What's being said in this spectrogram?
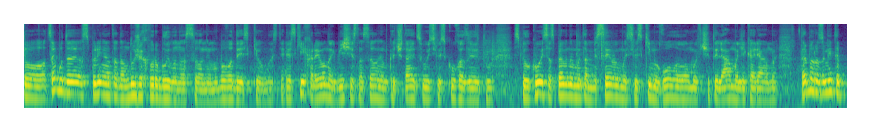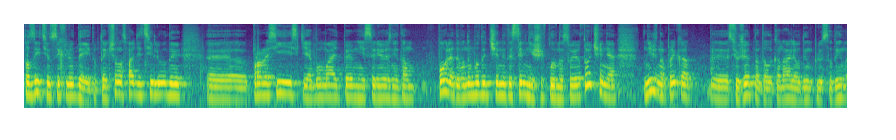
то це буде сприйнято там дуже хворобливо населенням або в Одеській області. В сільських районах більшість населення читають свою сільську газету, спілкуються з певними там місцевими сільськими головами, вчителями, лікарями. Треба розуміти позицію цих людей. Тобто, якщо насправді ці люди е, проросійські або мають певні серйозні там погляди, вони будуть чинити сильніший вплив на своє оточення, ніж, наприклад, е, сюжет на телеканалі 1 плюс 1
